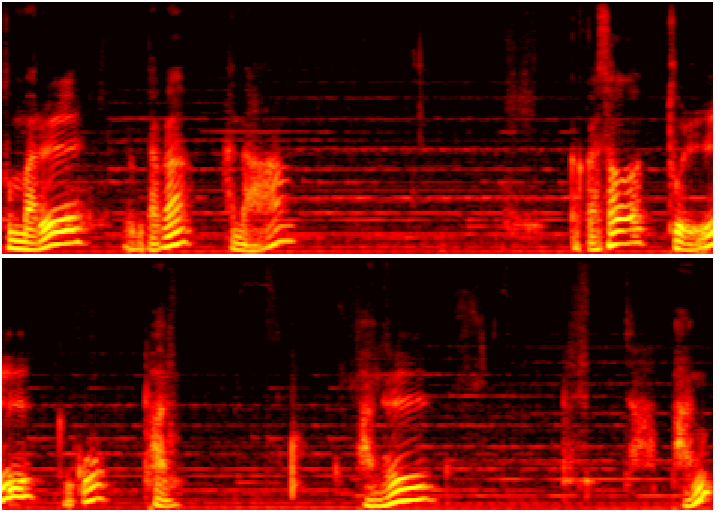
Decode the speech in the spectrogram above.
분말을 여기다가 하나 깎아서 둘 그리고 반 반을 자, 반,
